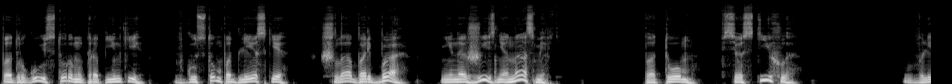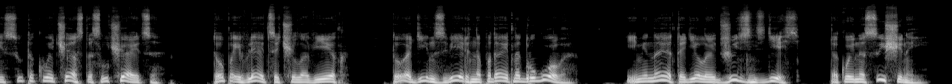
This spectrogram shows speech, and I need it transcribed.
По другую сторону тропинки, в густом подлеске, шла борьба не на жизнь, а на смерть. Потом все стихло. В лесу такое часто случается. То появляется человек, то один зверь нападает на другого. Именно это делает жизнь здесь такой насыщенной.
